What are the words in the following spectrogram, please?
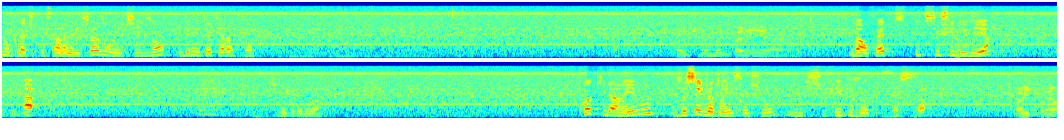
Donc là, tu peux faire la même chose en utilisant des métacaractères. Ouais, tu n'as même pas les. euh, Bah en fait, il te suffit de dire... Ah J'ai les gros doigts. Quoi qu'il arrive, je sais que j'attends une fonction, donc il suffit que je fasse ça. Ah oui, très bien.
